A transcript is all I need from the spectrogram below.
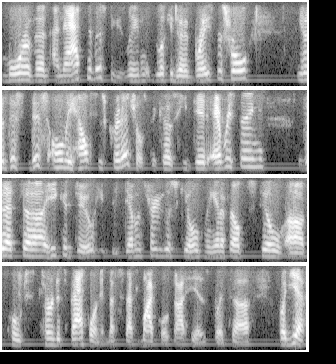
more of an, an activist, if he's looking- looking to embrace this role, you know this this only helps his credentials because he did everything that uh, he could do. He, demonstrated his skills, and the NFL still uh, quote turned its back on him. That's that's my quote, not his. But uh, but yes,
